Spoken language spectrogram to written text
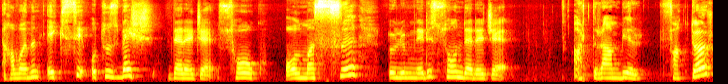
havanın eksi 35 derece soğuk olması ölümleri son derece arttıran bir faktör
